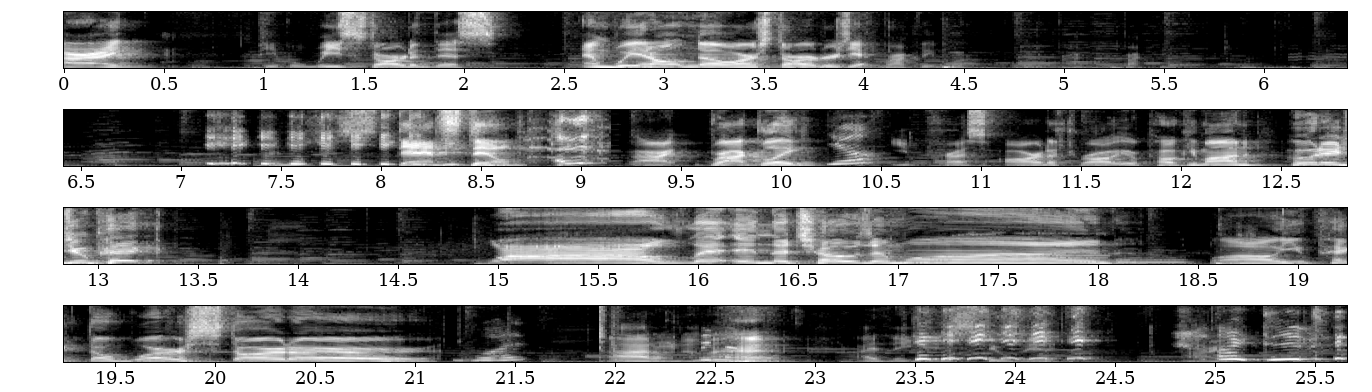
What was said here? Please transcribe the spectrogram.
All right, people, we started this, and we don't know our starters yet. Broccoli, bro- bro- broccoli. I need you to Stand still. All right, broccoli. Yep. You press R to throw out your Pokemon. Who did you pick? Wow, Litten the chosen one. Wow, you picked the worst starter. What? I don't know. I think he's stupid. Right. I did.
